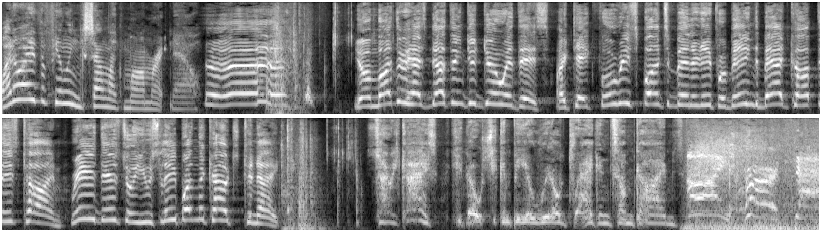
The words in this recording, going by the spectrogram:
Why do I have the feeling you sound like mom right now? Ah! Your mother has nothing to do with this. I take full responsibility for being the bad cop this time. Read this or you sleep on the couch tonight. Sorry, guys. You know she can be a real dragon sometimes. I heard that!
